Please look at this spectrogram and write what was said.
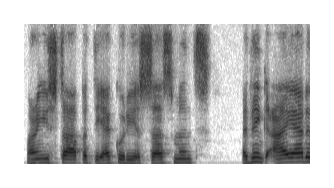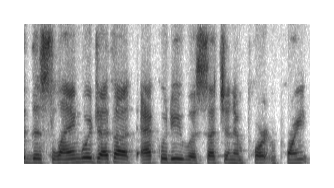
Why don't you stop at the equity assessments? I think I added this language. I thought equity was such an important point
